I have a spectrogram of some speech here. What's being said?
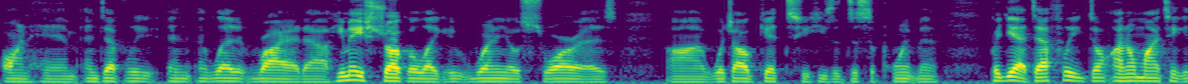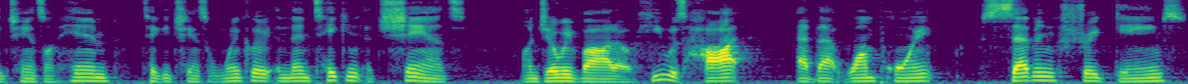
on him and definitely and, and let it ride out. He may struggle like Eugenio Suarez, uh, which I'll get to. He's a disappointment, but yeah, definitely don't. I don't mind taking a chance on him, taking a chance on Winker, and then taking a chance on Joey Votto. He was hot at that one point, seven straight games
